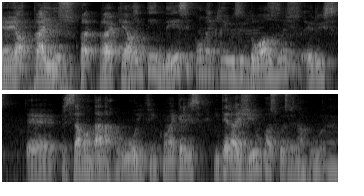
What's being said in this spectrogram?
aí, para isso, para que ela entendesse como é que os idosos eles é, precisavam andar na rua, enfim, como é que eles interagiam com as coisas na rua, né?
